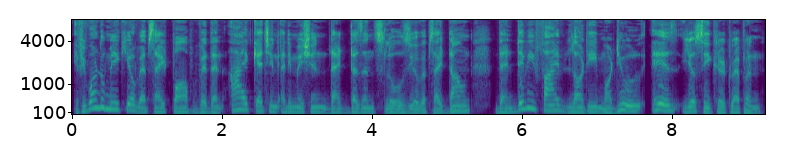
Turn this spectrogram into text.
If you want to make your website pop with an eye-catching animation that doesn't slows your website down, then Divi 5 Lottie module is your secret weapon.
